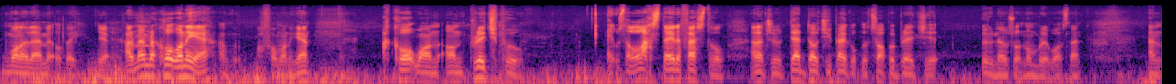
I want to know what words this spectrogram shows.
One of them it'll be. Yeah. I remember I caught one here. I'm off on one again. I caught one on Bridgepool. It was the last day of the festival, and I drew a dead dodgy peg up the top of bridge. It, who knows what number it was then? And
